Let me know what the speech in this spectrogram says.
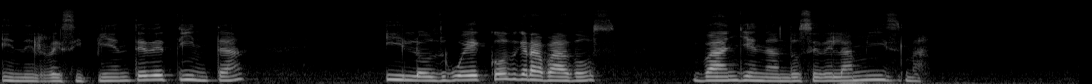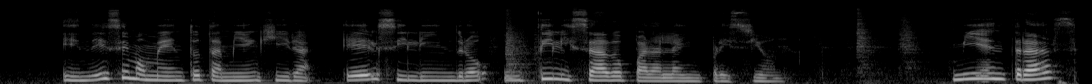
en el recipiente de tinta y los huecos grabados van llenándose de la misma. En ese momento también gira el cilindro utilizado para la impresión. Mientras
